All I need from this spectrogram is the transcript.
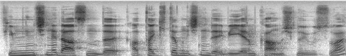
filmin içinde de aslında hatta kitabın içinde de bir yarım kalmış duygusu var.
